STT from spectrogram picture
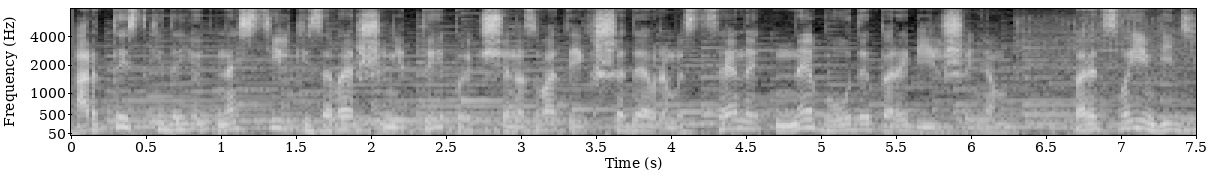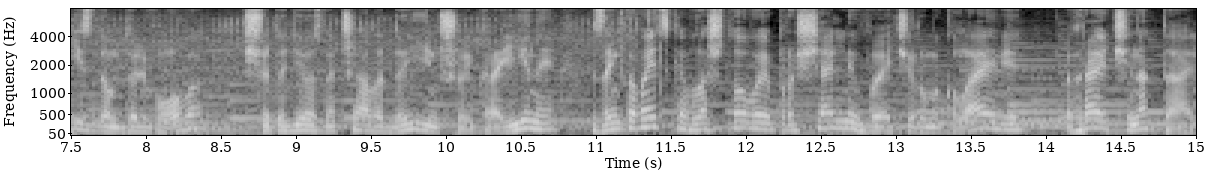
Артистки дають настільки завершені типи, що назвати їх шедеврами сцени не буде перебільшенням. Перед своїм від'їздом до Львова, що тоді означало до іншої країни, Заньковецька влаштовує прощальний вечір у Миколаєві, граючи Наталю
